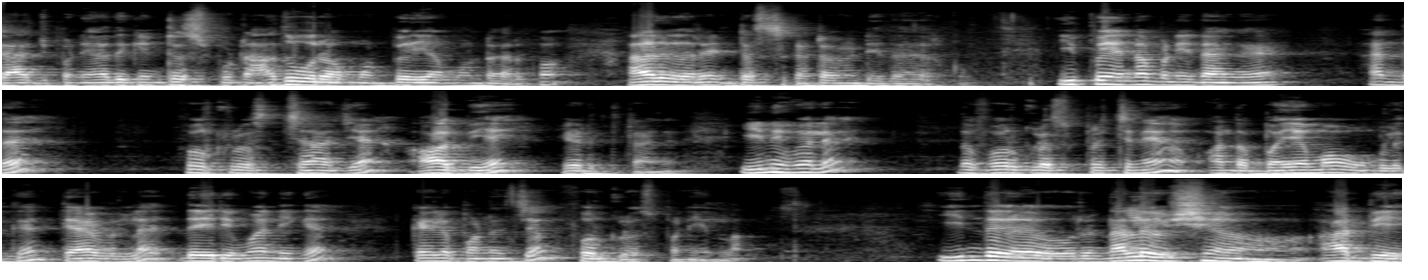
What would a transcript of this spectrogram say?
சார்ஜ் பண்ணி அதுக்கு இன்ட்ரெஸ்ட் போட்டு அது ஒரு அமௌண்ட் பெரிய அமௌண்ட்டாக இருக்கும். அது வேறு இன்ட்ரெஸ்ட் கட்ட வேண்டியதாக இருக்கும். இப்போ என்ன பண்ணிட்டாங்க? அந்த ஃபோர் க்ளோஸ் சார்ஜை ஆர்பிஐ எடுத்துட்டாங்க. இனிமேல் இந்த ஃபோர் க்ளோஸ் பிரச்சனையை அந்த பயமோ உங்களுக்கு தேவையில்லை. தைரியமாக நீங்கள் கையில் பணம் ஃபோர் க்ளோஸ் பண்ணிடலாம். இந்த ஒரு நல்ல விஷயம் ஆர்பிஐ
